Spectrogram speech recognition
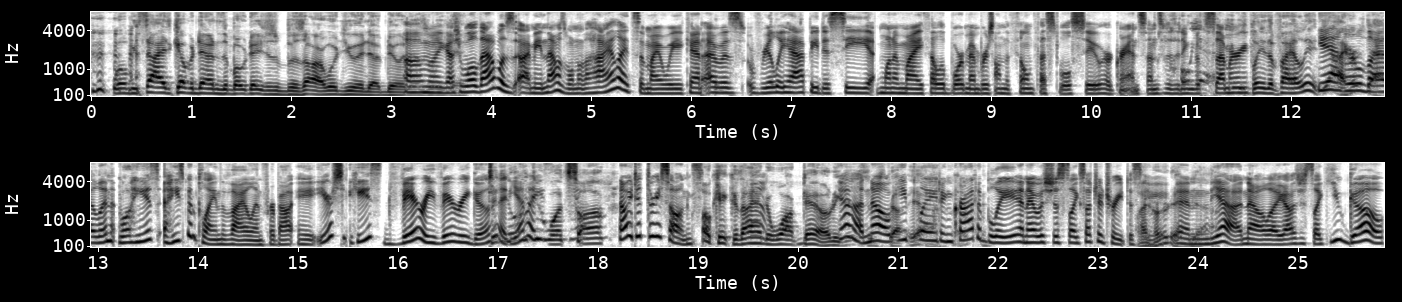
well, besides coming down to the Bodacious Bazaar, what'd you end up doing? Oh this my gosh. Well, that was, I mean, that was one of the highlights of my weekend. I was really happy to see one of my fellow board members on the film festival, Sue, her grandson's visiting Oh, with yeah, Summer. You play the violin. Yeah, little heard that. violin. Well, he is, he's been playing the violin for about eight years. He's very, very good. He yeah, only do one song? No, he did three songs. Okay, because I had to walk down. Yeah, no, stuff. he Yeah. played incredibly, and it was just like such a treat to see. I heard it, and yeah. no, like I was just like, you go.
